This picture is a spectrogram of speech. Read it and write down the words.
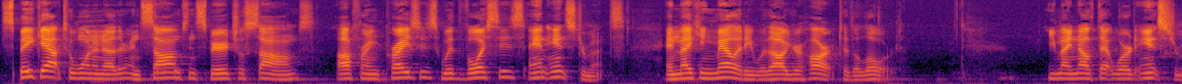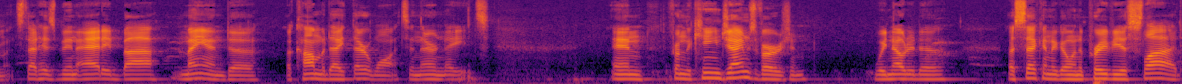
"Speak out to one another in psalms and spiritual songs, offering praises with voices and instruments." and making melody with all your heart to the Lord. You may note that word instruments that has been added by man to accommodate their wants and their needs. And from the King James Version, we noted a, a second ago in the previous slide,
